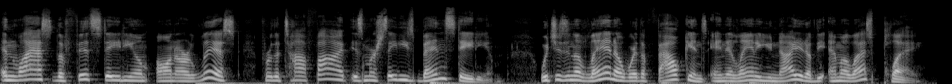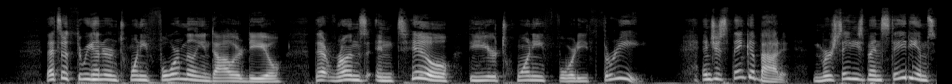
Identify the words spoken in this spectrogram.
And last, the fifth stadium on our list for the top five is Mercedes Benz Stadium, which is in Atlanta where the Falcons and Atlanta United of the MLS play. That's a $324 million deal that runs until the year 2043. And just think about it. Mercedes Benz Stadiums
